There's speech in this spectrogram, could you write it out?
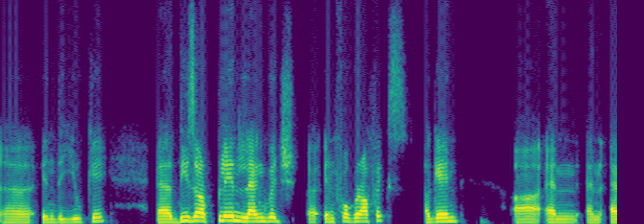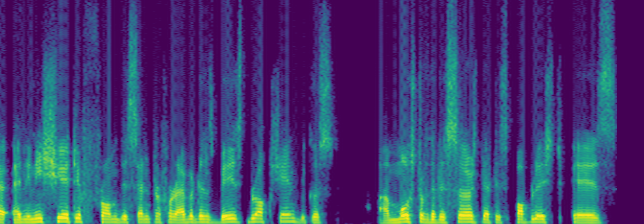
uh, in the UK. Uh, these are plain language infographics, again, and, and an initiative from the Center for Evidence-Based Blockchain, because most of the research that is published is,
